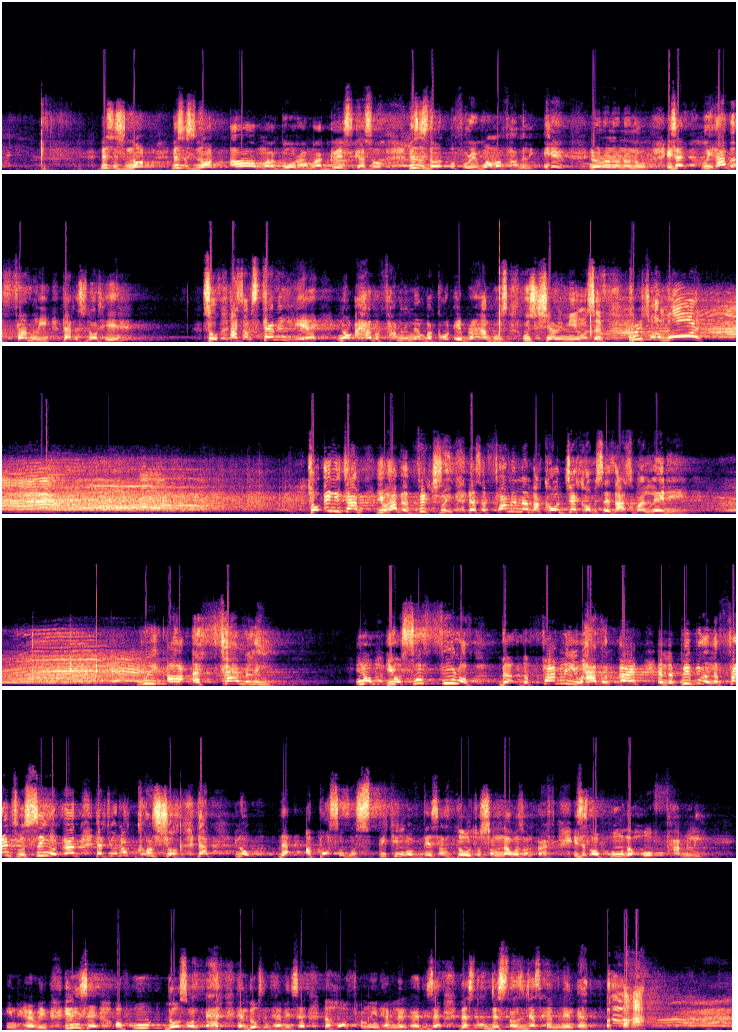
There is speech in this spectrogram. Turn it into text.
This is not, this is not, oh, Magora, Magreska. So this is not Oforibuama family. no, no, no, no, no. He said, we have a family that is not here. So as I'm standing here, you know, I have a family member called Abraham who's, who's sharing me on himself. Preach on, boy! So anytime you have a victory, there's a family member called Jacob who says, that's my lady. We are a family. You know, you're so full of the, the family you have on earth and the people and the friends you're seeing on earth that you're not conscious that, you know, the apostle was speaking of this as though it was something that was on earth. He says, of who the whole family in heaven. He didn't say of who those on earth and those in heaven. He said the whole family in heaven and earth. He said there's no distance, just heaven and earth.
